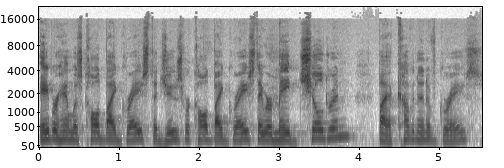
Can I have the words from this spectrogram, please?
Abraham was called by grace, the Jews were called by grace, they were made children by a covenant of grace.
